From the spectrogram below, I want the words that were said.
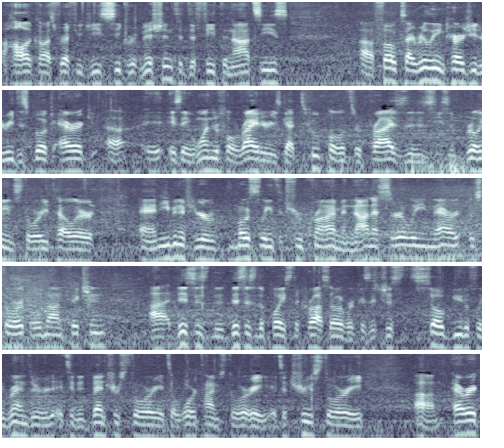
a Holocaust refugee's secret mission to defeat the Nazis. Uh, folks, I really encourage you to read this book. Eric uh, is a wonderful writer. He's got two Pulitzer Prizes. He's a brilliant storyteller. And even if you're mostly into true crime and not necessarily narr- historical nonfiction, uh, this is the this is the place to cross over because it's just so beautifully rendered. It's an adventure story. It's a wartime story. It's a true story. Um, Eric,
